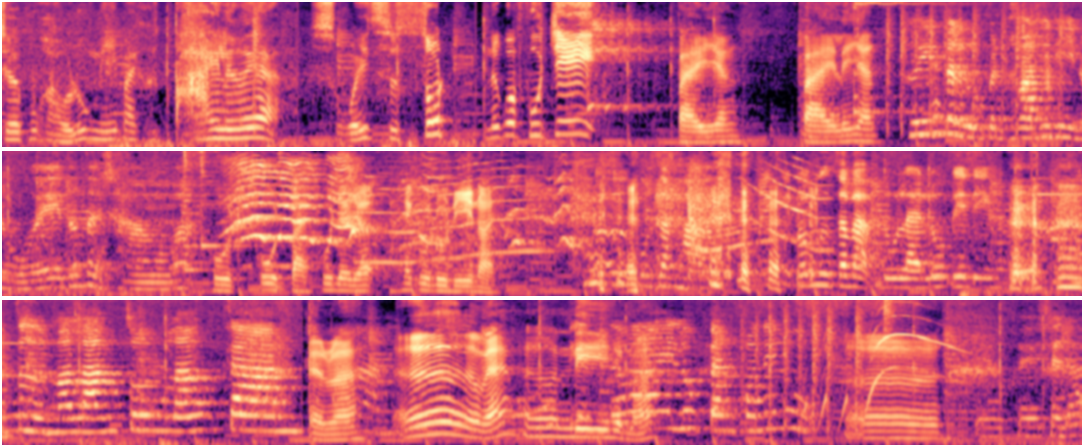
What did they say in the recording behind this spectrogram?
เจอภูเขาลูกนี้ไปคือตายเลยอะ สวยสุดๆ นึกว่าฟูจิ ไปยังไปเลยยัง เฮ้ยแต่ลุงเป็นพ่อที่ดีนะเว้ยตั้งแต่เช้าแล้วอะพูดพูดไปพูดเยอะๆ ให้กูดูดีหน่อย ก็คือกูสะพายไม่คิดว่ามึงจะแบบดูแลลูกได้ดีขนาดนี้ตื่นมาล้างจงล้างจานเห็นไหมเออแม่เออมันดีเห็นไหมให้ลูกแปรงฟันให้ลูกเออโอเคใช้ได้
